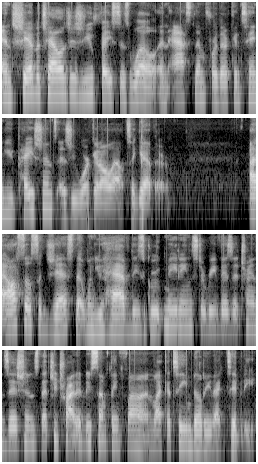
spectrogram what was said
and share the challenges you face as well and ask them for their continued patience as you work it all out together. I also suggest that when you have these group meetings to revisit transitions that you try to do something fun like a team building activity.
